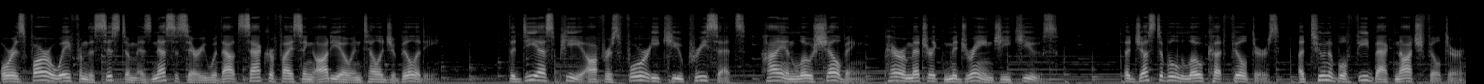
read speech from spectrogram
or as far away from the system as necessary without sacrificing audio intelligibility. The DSP offers four EQ presets, high and low shelving, parametric mid-range EQs. Adjustable low-cut filters, a tunable feedback notch filter,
